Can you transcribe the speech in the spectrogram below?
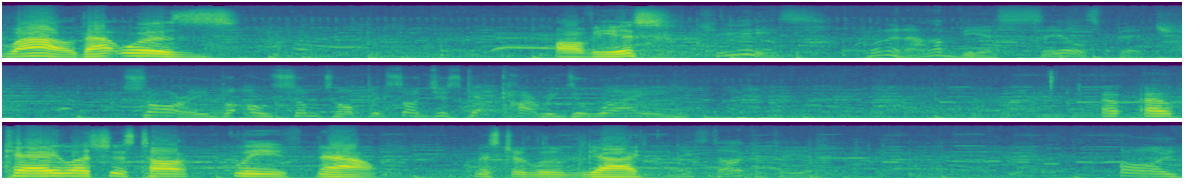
Wow, that was obvious. Jeez, what an obvious sales pitch. Sorry, but on some topics I just get carried away. O- okay, let's just talk. Leave now, Mr. Loom guy. Nice talking to you. I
